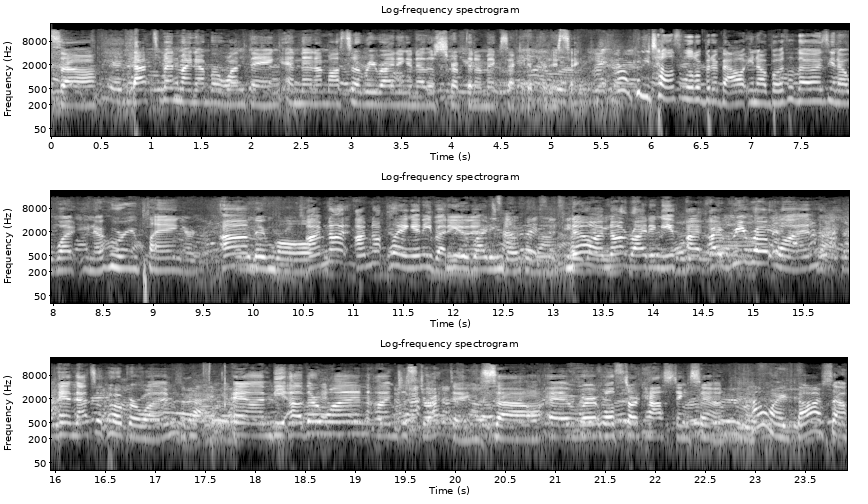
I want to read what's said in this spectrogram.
So that's been my number one thing, and then I'm also rewriting another script that I'm executive producing. Oh, can you tell us a little bit about you know both of those? You know what you know who are you playing or Um, they involved? I'm not. I'm not playing anybody. You're in it. writing both of them. No, I'm not writing either. I, I rewrote one, and that's a poker one. Okay. And the other one, I'm just directing. So uh, we're, we'll start casting soon. Oh my gosh! So,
